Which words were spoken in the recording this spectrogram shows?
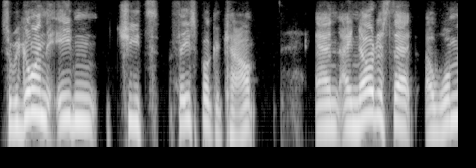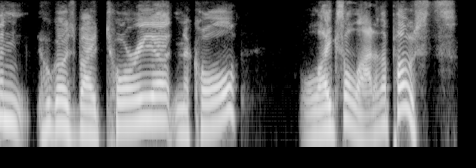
So we go on the Aiden Cheats Facebook account, and I noticed that a woman who goes by Toria Nicole likes a lot of the posts.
